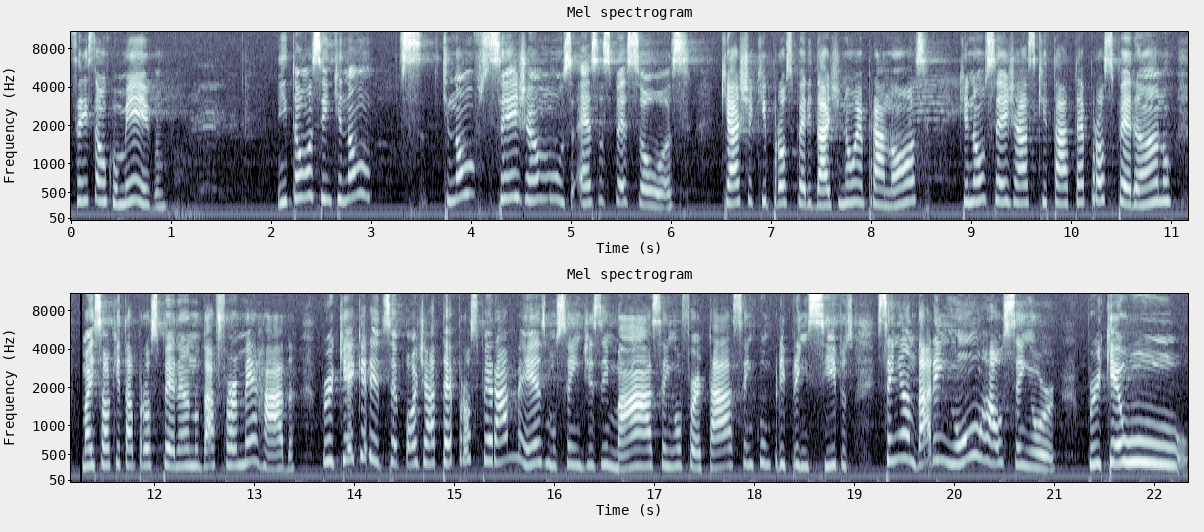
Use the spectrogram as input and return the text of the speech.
Vocês estão comigo? Então assim que não que não sejamos essas pessoas que acham que prosperidade não é para nós que não seja as que está até prosperando, mas só que está prosperando da forma errada. Porque, querido, você pode até prosperar mesmo, sem dizimar, sem ofertar, sem cumprir princípios, sem andar em honra ao Senhor. Porque o,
